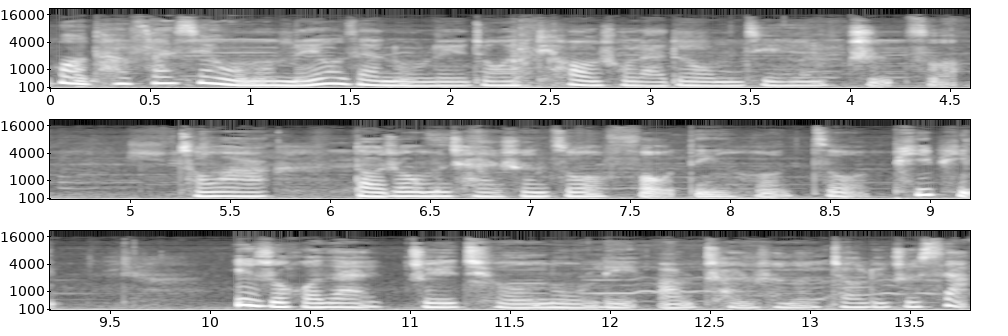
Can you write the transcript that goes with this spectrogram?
果他发现我们没有在努力，就会跳出来对我们进行指责，从而导致我们产生自我否定和自我批评，一直活在追求努力而产生的焦虑之下。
